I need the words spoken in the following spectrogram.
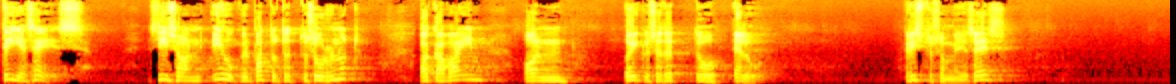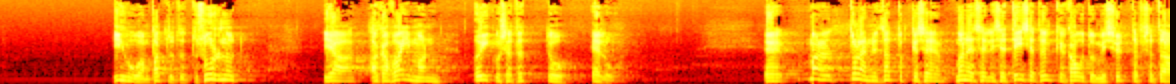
teie sees, siis on ihu küll patu tõttu surnud, aga vaim on õiguse tõttu elu. Kristus on meie sees ihu on patu tõttu surnud ja, aga vaim on õiguse tõttu elu. E, ma tulen nüüd natukese mõne sellise teise tõlke kaudu, mis ütleb seda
